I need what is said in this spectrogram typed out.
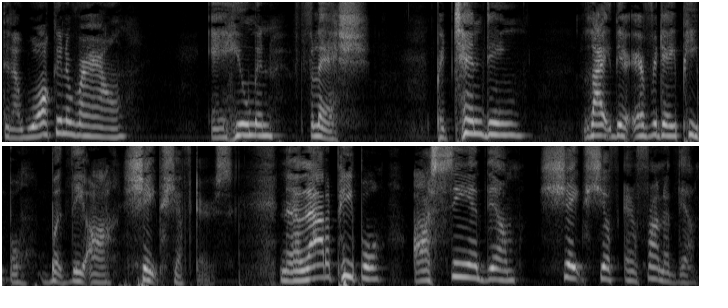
that are walking around in human flesh, pretending like they're everyday people, but they are shapeshifters. And a lot of people are seeing them shapeshift in front of them.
